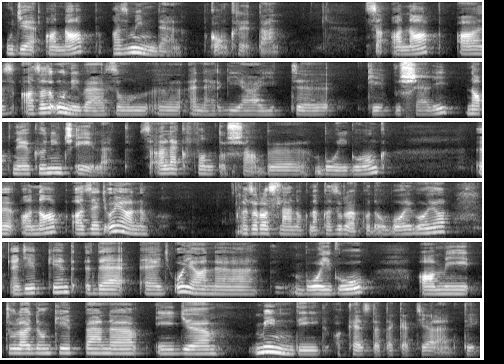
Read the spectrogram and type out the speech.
Ugye a nap az minden konkrétan. Szóval a nap az az, az univerzum energiáit képviseli, nap nélkül nincs élet. Szóval a legfontosabb bolygónk. A nap az egy olyan az oroszlánoknak az uralkodó bolygója egyébként, de egy olyan bolygó, ami tulajdonképpen így mindig a kezdeteket jelenti.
